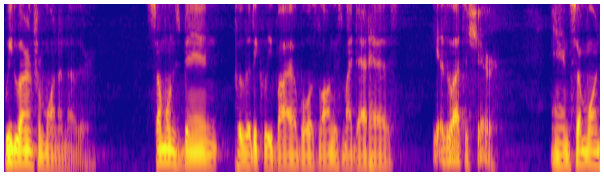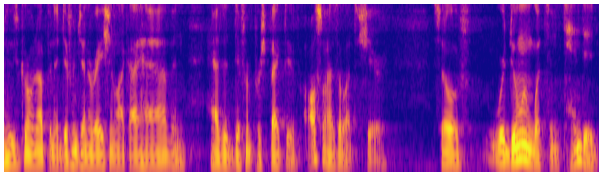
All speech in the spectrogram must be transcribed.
We learn from one another. Someone who's been politically viable as long as my dad has, he has a lot to share. And someone who's grown up in a different generation like I have and has a different perspective also has a lot to share. So if we're doing what's intended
